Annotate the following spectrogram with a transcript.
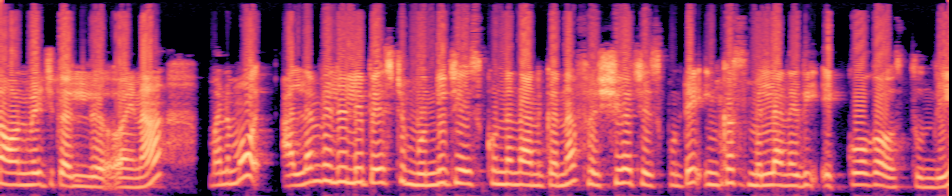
నాన్ వెజ్ కల్లు అయినా. మనము అల్లం వెల్లుల్లి పేస్ట్ ముందు చేసుకున్న దానికన్నా ఫ్రెష్గా చేసుకుంటే ఇంకా స్మెల్ అనేది ఎక్కువగా వస్తుంది.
